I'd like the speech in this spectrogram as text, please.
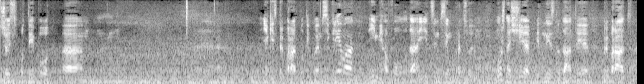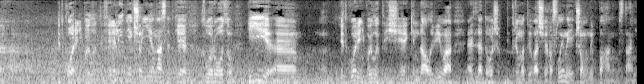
щось по типу. Е, е, Якийсь препарат по типу МС крема і мегафолу, да, і цим всім працюємо. Можна ще під низ додати препарат е, під корінь вилити ферелін, якщо є наслідки хлорозу, і е, під корінь вилити ще кіндал віва е, для того, щоб підтримати ваші рослини, якщо вони в поганому стані.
